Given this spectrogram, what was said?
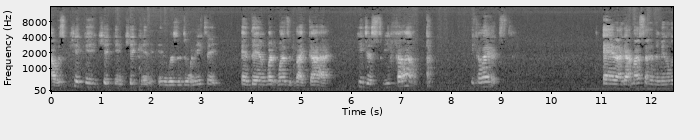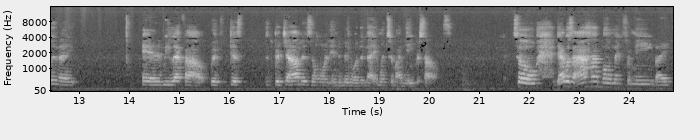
I was kicking, kicking, kicking, and it wasn't doing anything. And then what was it like God? He just he fell out. He collapsed. And I got my son in the middle of the night and we left out with just pajamas on in the middle of the night and went to my neighbor's house. So that was an aha moment for me, like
